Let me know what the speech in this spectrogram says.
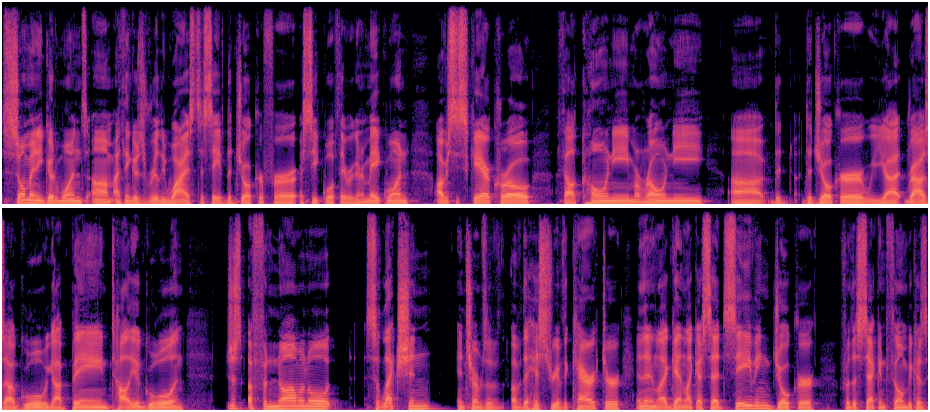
so many good ones. Um, I think it was really wise to save the Joker for a sequel if they were going to make one. Obviously, Scarecrow, Falcone, Maroni, uh, the the Joker. We got Ra's al Ghul, we got Bane, Talia Ghul, and just a phenomenal selection in terms of, of the history of the character. And then again, like I said, saving Joker for the second film because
